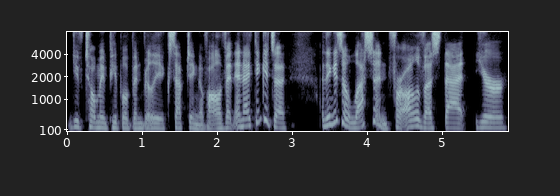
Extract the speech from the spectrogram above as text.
you've told me people have been really accepting of all of it and i think it's a i think it's a lesson for all of us that your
